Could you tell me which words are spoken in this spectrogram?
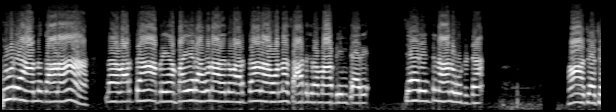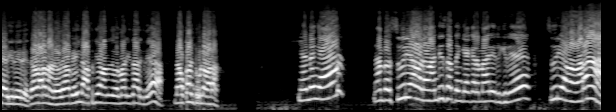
சூர்யா ஒன்றும் காணோம். நான் வரட்டேன் அப்புறம் என் பையன் ரகுநாதன் வரட்டான் நான் ஒன்றா சாப்பிட்டுக்கிறேம்மா அப்படின்ட்டாரு. சரின்ட்டு நானும் விட்டுட்டேன். ஆ சரி சரி இரு இரு. நான். வெயில் அசதியாக வந்தது ஒரு மாதிரி இதாக இருக்குது. நான் உட்காந்து உள்ளே வரேன். என்னங்க? நம்ம சூர்யாவோட வண்டி சத்தம் கேட்குற மாதிரி இருக்குது. சூர்யாவா வரேன்.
